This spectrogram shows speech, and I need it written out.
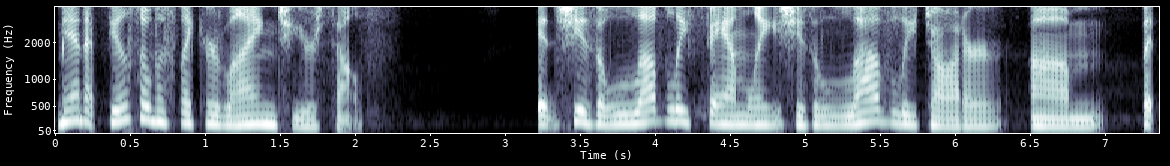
man, it feels almost like you're lying to yourself. It, she has a lovely family. She's a lovely daughter. Um, but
